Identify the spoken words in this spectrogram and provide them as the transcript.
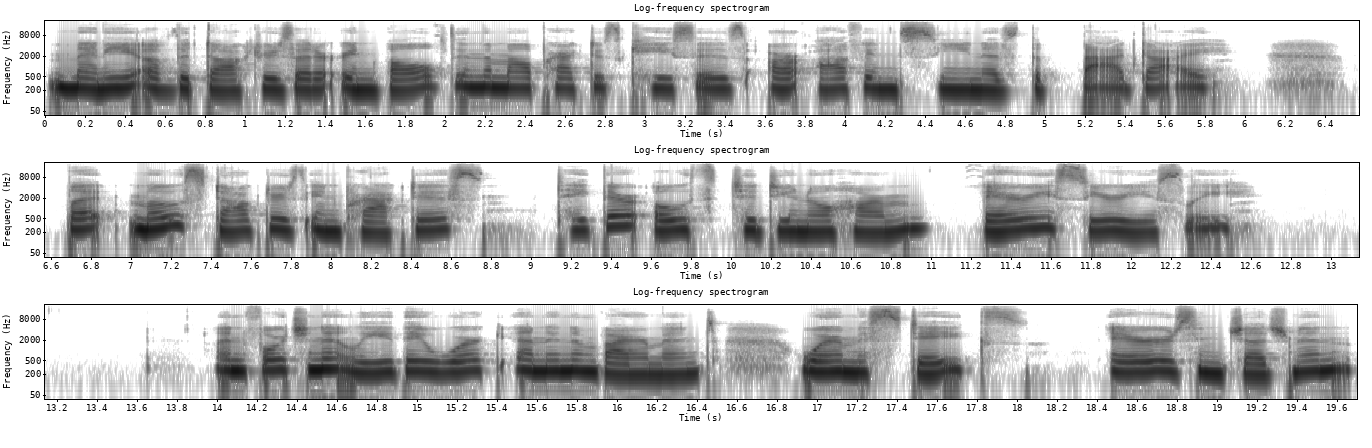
many of the doctors that are involved in the malpractice cases are often seen as the bad guy, but most doctors in practice take their oath to do no harm very seriously. Unfortunately, they work in an environment where mistakes, errors in judgment,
